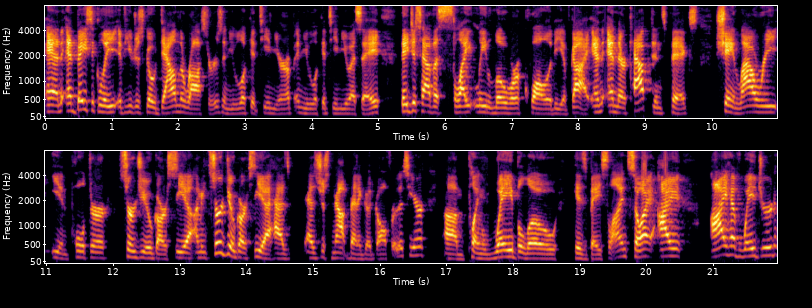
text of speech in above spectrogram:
And and basically, if you just go down the rosters and you look at Team Europe and you look at Team USA, they just have a slightly lower quality of guy. And and their captains picks, Shane Lowry, Ian Poulter, Sergio Garcia. I mean, Sergio Garcia has has just not been a good golfer this year, um, playing way below his baseline. So I I I have wagered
